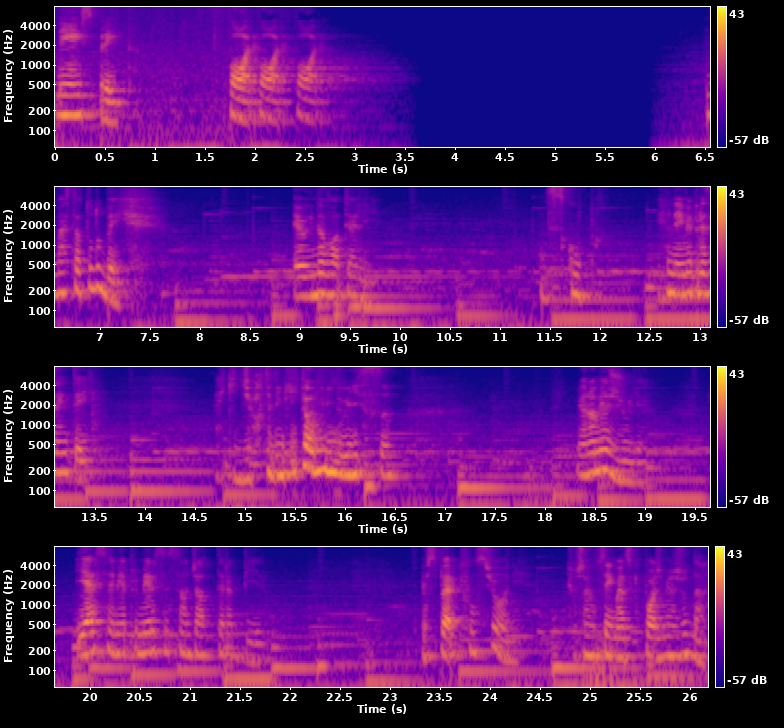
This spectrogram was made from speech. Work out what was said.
nem a espreita. Fora, fora, fora. Mas tá tudo bem. Eu ainda vou até ali. Desculpa, eu nem me apresentei. Ai, que idiota, ninguém tá ouvindo isso. Meu nome é Júlia. E essa é a minha primeira sessão de autoterapia. Eu espero que funcione. Eu já não sei mais o que pode me ajudar.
